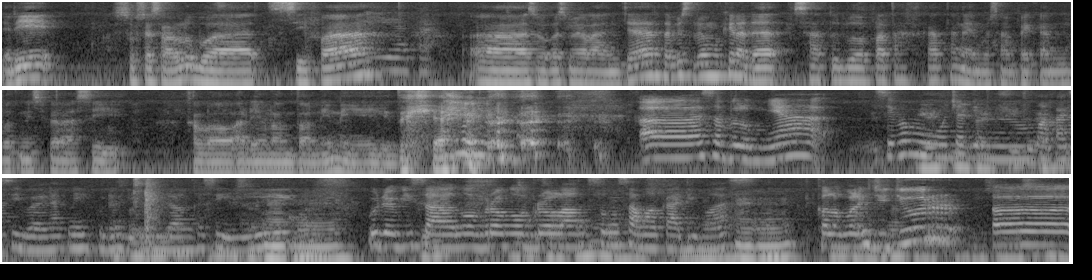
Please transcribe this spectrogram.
Jadi sukses selalu buat Siva. Iya kak. Eh, semoga semuanya lancar. Tapi sebelum mungkin ada satu dua patah kata nggak yang mau sampaikan buat inspirasi kalau ada yang nonton ini gitu ya Eh, sebelumnya Siva mau Iya, ngucapin iya, gitu kan. makasih banyak nih udah diundang ke sini. Udah bisa ngobrol-ngobrol langsung sama Kak Dimas. Kalau boleh jujur eh,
